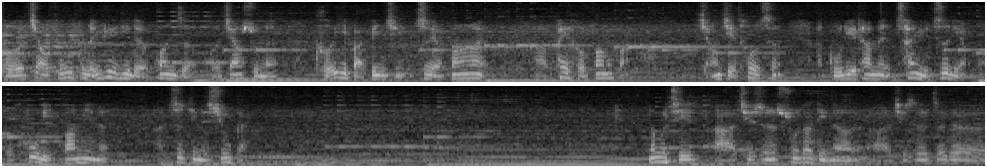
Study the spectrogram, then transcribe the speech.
和较丰富的阅历的患者和家属呢。可以把病情治疗方案啊配合方法讲解透彻啊，鼓励他们参与治疗和护理方面呢啊制定的修改。那么其啊，其实说到底呢啊，其实这个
